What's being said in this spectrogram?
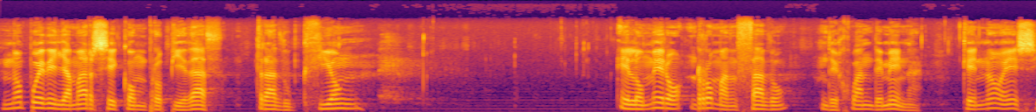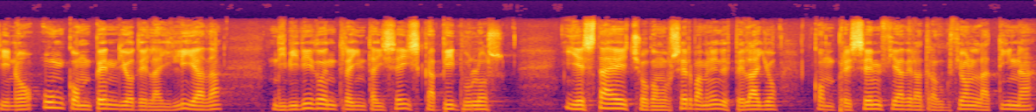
No puede llamarse con propiedad traducción el Homero romanzado de Juan de Mena, que no es sino un compendio de la Ilíada dividido en 36 capítulos y está hecho, como observa Menéndez Pelayo, con presencia de la traducción latina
